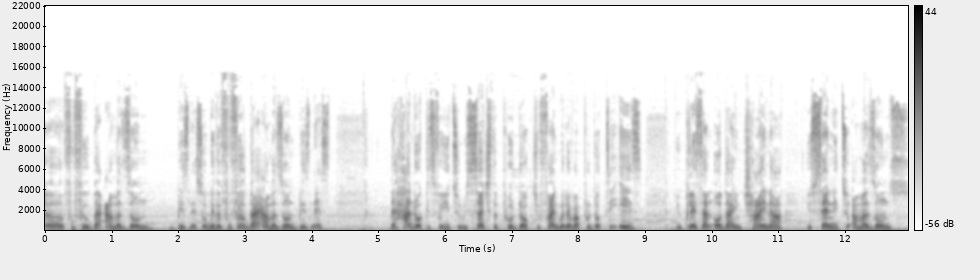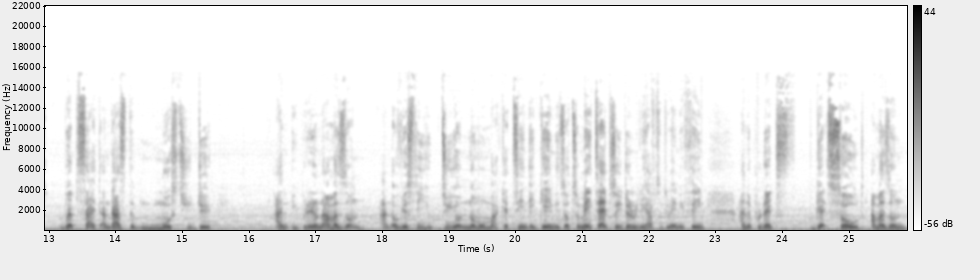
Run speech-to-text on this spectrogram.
uh, fulfilled by Amazon business. So with the fulfilled by Amazon business, the hard work is for you to research the product, you find whatever product it is, you place an order in China, you send it to Amazon's website, and that's the most you do. and you put it on Amazon and obviously you do your normal marketing again it's automated so you don't really have to do anything and the products get sold Amazon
